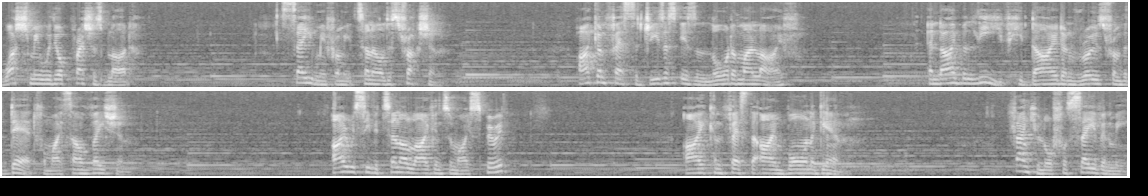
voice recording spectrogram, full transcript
Wash me with your precious blood save me from eternal destruction. I confess that Jesus is the Lord of my life, and I believe He died and rose from the dead for my salvation. I receive eternal life into my spirit. I confess that I am born again. Thank you, Lord, for saving me.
